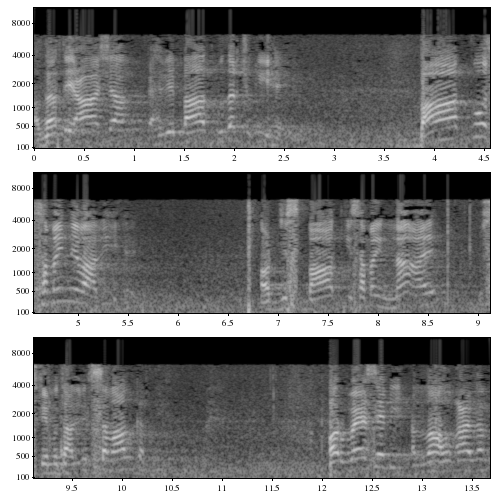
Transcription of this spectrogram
حضرت عائشہ پہلے بات گزر چکی ہے۔ بات کو سمجھنے والی ہے۔ اور جس بات کی سمجھ نہ آئے، اس کے متعلق سوال کرتی ہے اور ویسے بھی اللہ عالم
